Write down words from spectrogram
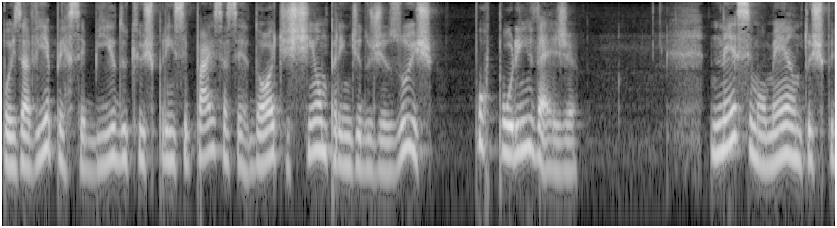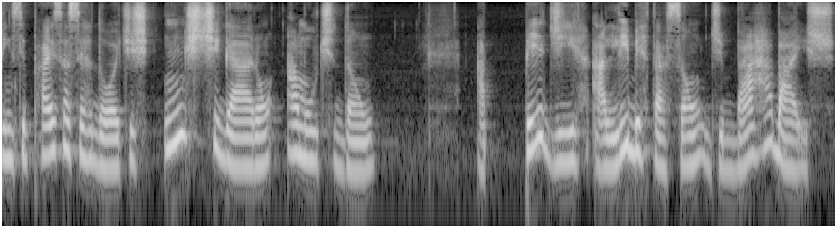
Pois havia percebido que os principais sacerdotes tinham prendido Jesus por pura inveja. Nesse momento, os principais sacerdotes instigaram a multidão a pedir a libertação de Barrabás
